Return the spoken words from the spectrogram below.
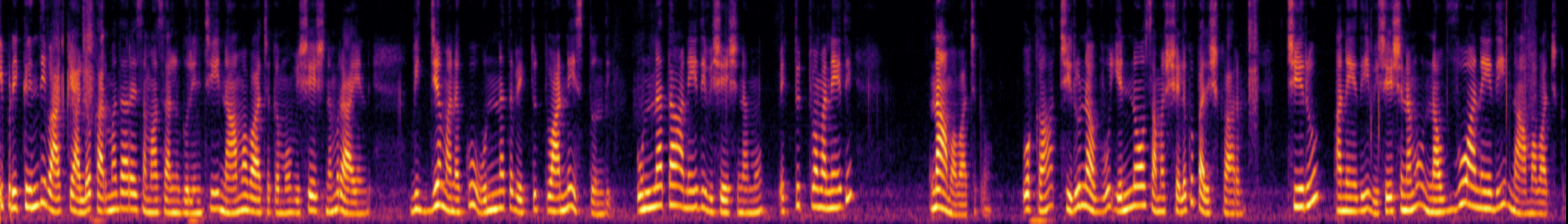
ఇప్పుడు ఈ క్రింది వాక్యాల్లో కర్మధారాయ సమాసాలను గురించి నామవాచకము విశేషణము రాయండి. విద్య మనకు ఉన్నత వ్యక్తిత్వాన్ని ఇస్తుంది. ఉన్నత అనేది విశేషణము వ్యక్తిత్వం అనేది నామవాచకం ఒక చిరునవ్వు ఎన్నో సమస్యలకు పరిష్కారం. చిరు అనేది విశేషణము నవ్వు అనేది నామవాచకం.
